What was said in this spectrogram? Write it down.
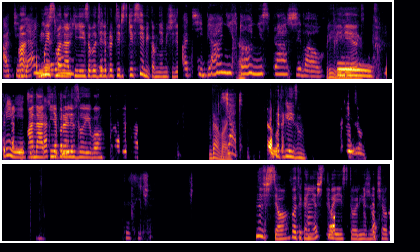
а Ма- тебя Мы с никто не- монархиней завладели практически всеми камнями чудес. А тебя никто не спрашивал. Привет. Привет. Монархиня, парализуй его. Давай. Яд. Катаклизм. Отлично. Ну все, вот и конец твоей истории, жучок.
